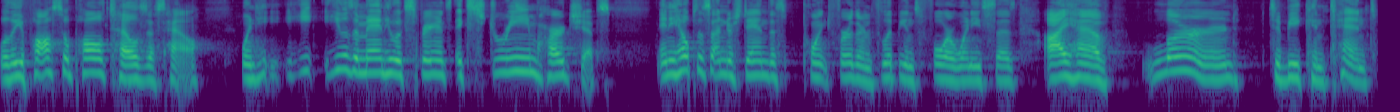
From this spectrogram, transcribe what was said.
Well, the Apostle Paul tells us how when he, he, he was a man who experienced extreme hardships. And he helps us understand this point further in Philippians 4 when he says, I have learned to be content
